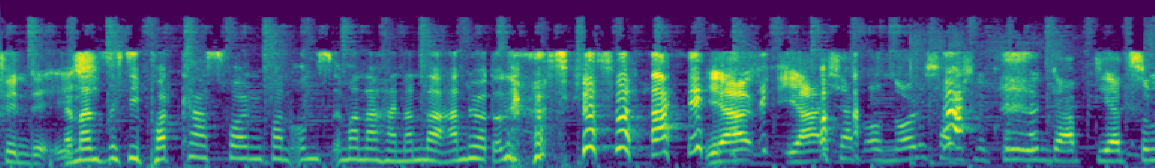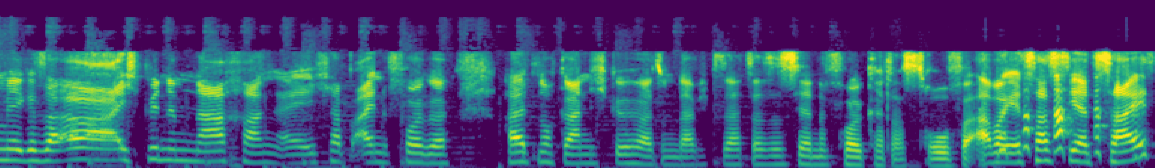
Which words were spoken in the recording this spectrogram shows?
finde ich. Wenn man sich die Podcast-Folgen von uns immer nacheinander anhört, dann hört sich das vielleicht. Ja, ja, ich habe auch neulich hab ich eine Kundin gehabt, die hat zu mir gesagt, ah, ich bin im Nachhang, ey. Ich habe eine Folge halt noch gar nicht gehört. Und da habe ich gesagt, das ist ja eine Vollkatastrophe. Aber jetzt hast du ja Zeit,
